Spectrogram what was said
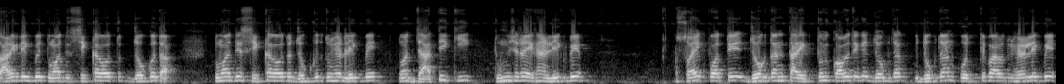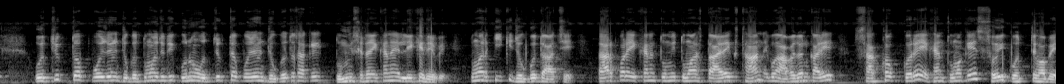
তারিখ লিখবে তোমাদের শিক্ষাগত যোগ্যতা তোমাদের শিক্ষাগত যোগ্যতা তুমি সেটা লিখবে, তোমার জাতি কি, তুমি সেটা এখানে লিখবে। সহায়ক পথে যোগদান তারিখ। তুমি কবে থেকে যোগদান যোগদান করতে পারো তুমি সেটা লিখবে অতিরিক্ত প্রয়োজনীয় যোগ্য, তোমার যদি কোনো অতিরিক্ত প্রয়োজনীয় যোগ্যতা থাকে, তুমি সেটা এখানে লিখে দেবে। তোমার কি কি যোগ্যতা আছে? তারপরে এখানে তুমি তোমার তারিখ, স্থান এবং আবেদনকারী স্বাক্ষর করে এখানে তোমাকে সই করতে হবে।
